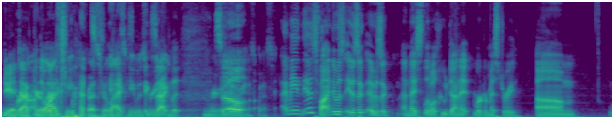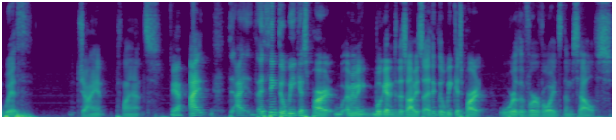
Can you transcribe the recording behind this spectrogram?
Yeah, Murder Dr. Lasky, Professor Yeah, Lasky was reading exactly. Murder So, I mean, it was fine. It was it was a it was a, a nice little whodunit murder mystery, um, with giant plants. Yeah. I, I I think the weakest part. I mean, we'll get into this obviously. I think the weakest part were the vervoids themselves.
